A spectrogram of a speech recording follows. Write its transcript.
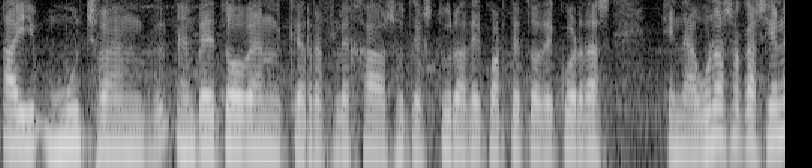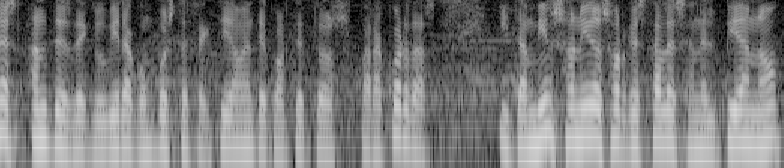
Hay mucho en, en, Beethoven que refleja su textura de cuarteto de cuerdas, en algunas ocasiones antes de que hubiera compuesto efectivamente cuartetos para cuerdas. Y también sonidos orquestales en el piano,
